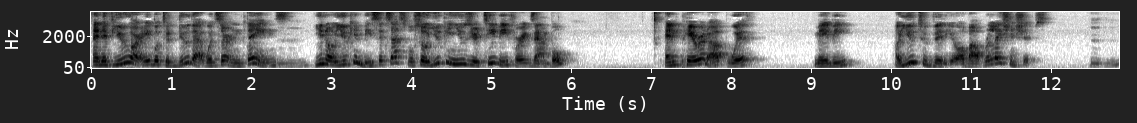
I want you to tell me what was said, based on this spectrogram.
And if you are able to do that with certain things, you know, you can be successful. So you can use your TV, for example, and pair it up with maybe a YouTube video about relationships. Mm-hmm.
